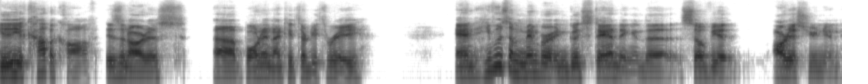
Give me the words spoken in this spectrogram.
Ilya Kabakov is an artist uh, born in 1933, and he was a member in good standing in the Soviet Artists Union,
